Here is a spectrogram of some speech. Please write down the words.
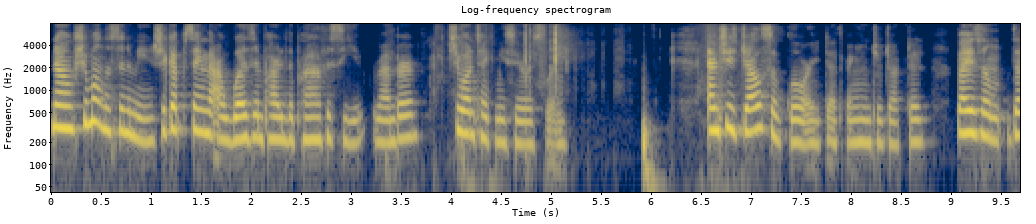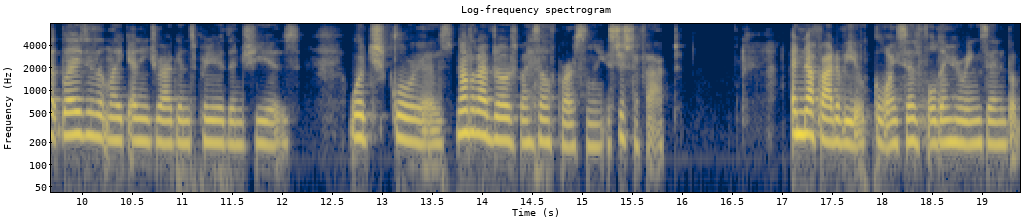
No, she won't listen to me. She kept saying that I wasn't part of the prophecy, remember? She won't take me seriously. And she's jealous of Glory, Deathbringer interjected. Blaze isn't, like any dragons prettier than she is, which Gloria is. Not that I've noticed myself personally, it's just a fact. Enough out of you, Glory said, folding her wings in, but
